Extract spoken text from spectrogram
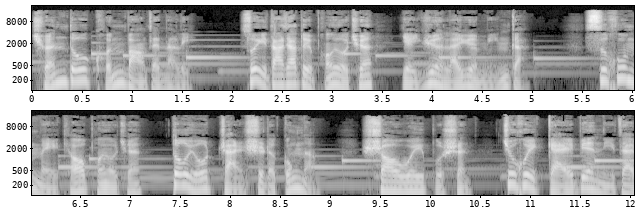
全都捆绑在那里，所以大家对朋友圈也越来越敏感，似乎每条朋友圈都有展示的功能，稍微不慎就会改变你在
